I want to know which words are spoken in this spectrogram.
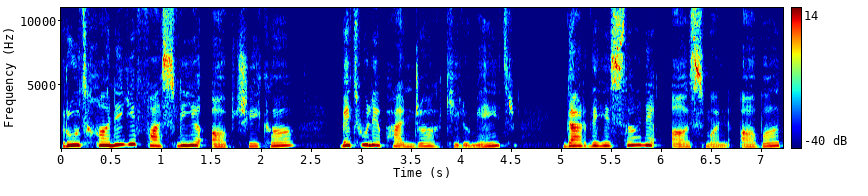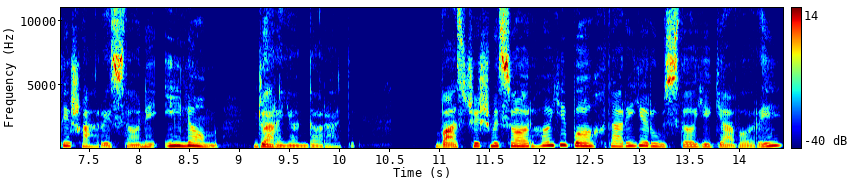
رودخانه فصلی آبچیکا به طول پنجاه کیلومتر در دهستان آسمان آباد شهرستان ایلام جریان دارد و از چشم سارهای باختری روستای گواره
